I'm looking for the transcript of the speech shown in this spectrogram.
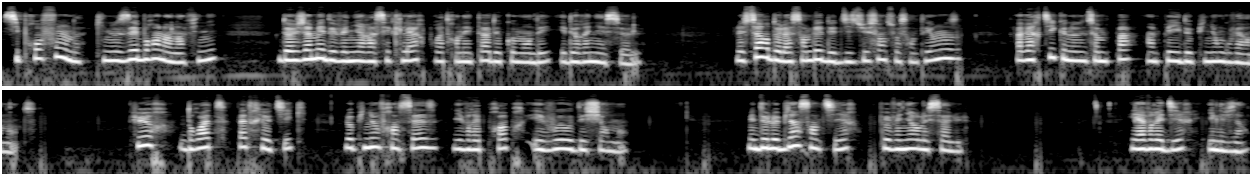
si profonde, qui nous ébranle à l'infini, doit jamais devenir assez claire pour être en état de commander et de régner seul. Le sort de l'Assemblée de 1871 avertit que nous ne sommes pas un pays d'opinion gouvernante. Pure, droite, patriotique, l'opinion française, livrée propre et vouée au déchirement. Mais de le bien sentir peut venir le salut. Et à vrai dire, il vient.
